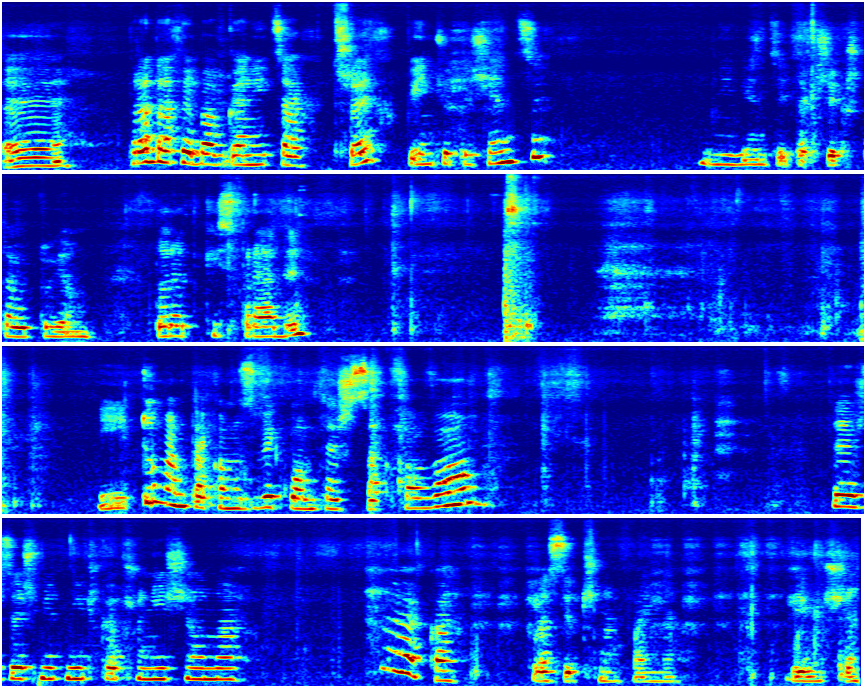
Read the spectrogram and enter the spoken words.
E, Prada chyba w granicach 3-5 tysięcy. Mniej więcej tak się kształtują torebki z Prady. I tu mam taką zwykłą też sakwową. Też ze śmietniczka przeniesiona. Taka klasyczna, fajna, większa.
